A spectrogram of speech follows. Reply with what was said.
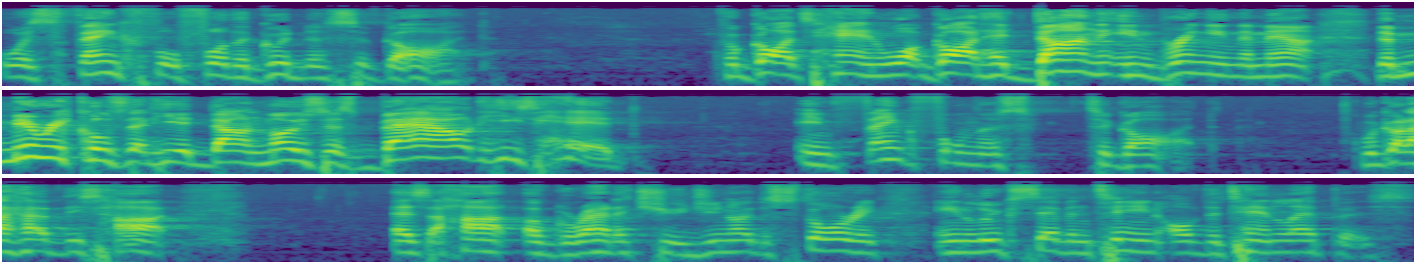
was thankful for the goodness of God, for God's hand, what God had done in bringing them out, the miracles that He had done. Moses bowed his head in thankfulness to God. We've got to have this heart as a heart of gratitude. You know the story in Luke 17 of the 10 lepers.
